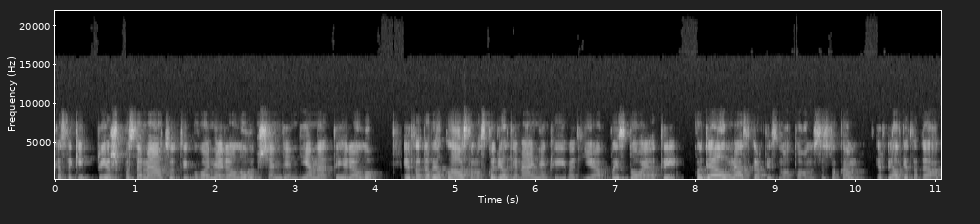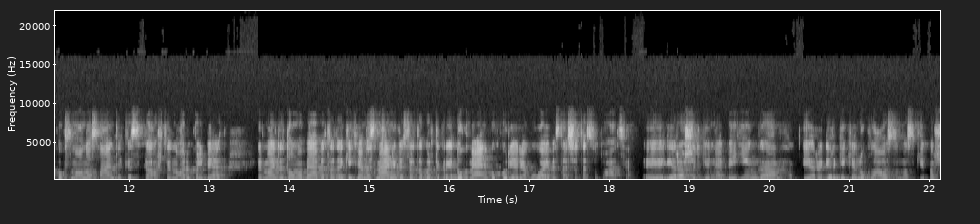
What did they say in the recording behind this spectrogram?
kas sakyt, prieš pusę metų tai buvo nerealu, šiandien dieną tai realu. Ir tada vėl klausimas, kodėl tie menininkai, vat, jie vaizduoja tai, kodėl mes kartais nuo to nusisukam ir vėlgi tada koks mano santykis, ką aš tai noriu kalbėti Ir man įdomu be abejo, tada kiekvienas menininkas ir dabar tikrai daug menininkų, kurie reaguoja visą šitą situaciją. Ir aš irgi nebejinga ir irgi keliu klausimus, kaip aš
